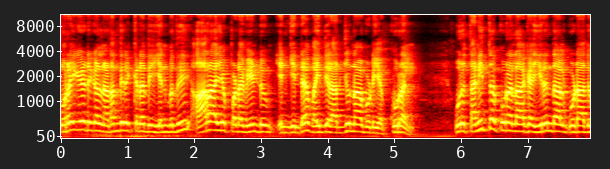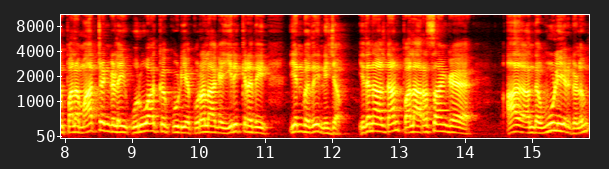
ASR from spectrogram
முறைகேடுகள் நடந்திருக்கிறது என்பது ஆராயப்பட வேண்டும் என்கின்ற வைத்தியர் அர்ஜுனாவுடைய குரல். ஒரு தனித்த குரலாக இருந்தால் கூட அது பல மாற்றங்களை உருவாக்கக்கூடிய குரலாக இருக்கிறது என்பது நிஜம். இதனால்தான் பல அரசாங்க அந்த ஊழியர்களும்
